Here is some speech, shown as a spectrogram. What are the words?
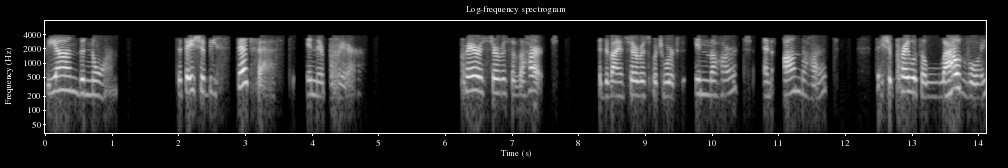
beyond the norm, that they should be steadfast in their prayer. Prayer is service of the heart, a divine service which works in the heart and on the heart. They should pray with a loud voice,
